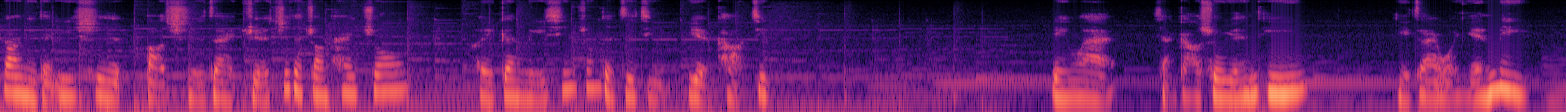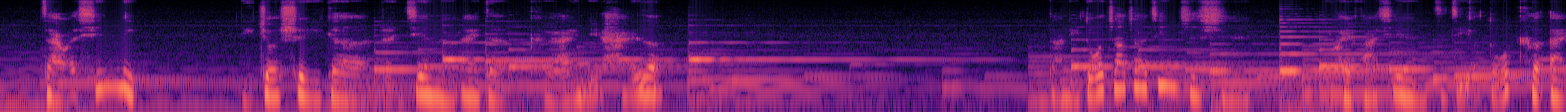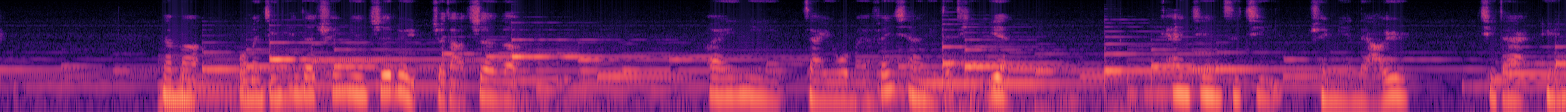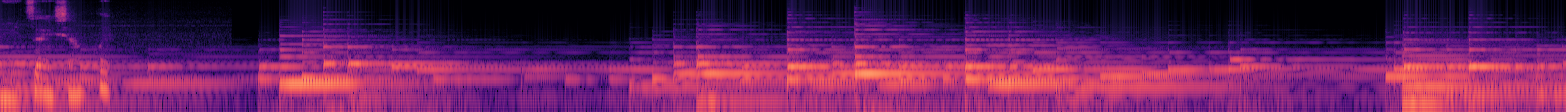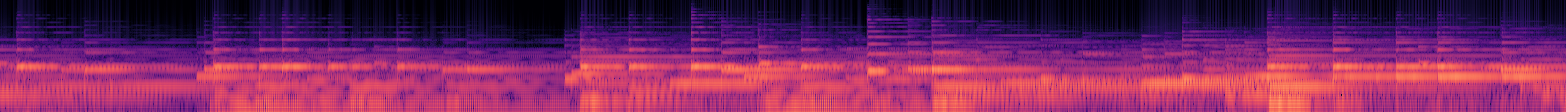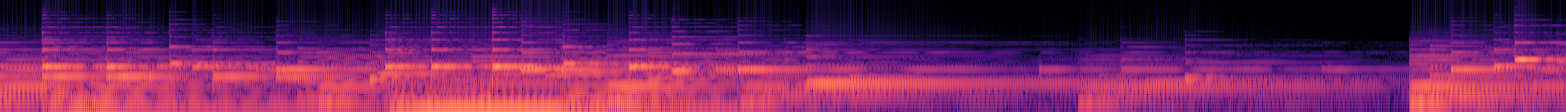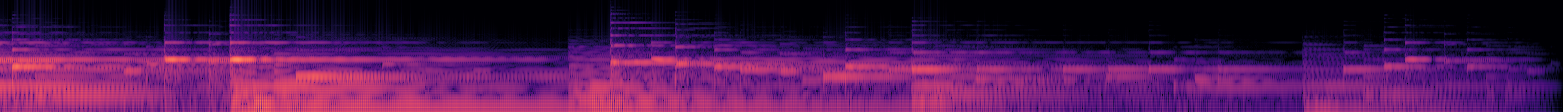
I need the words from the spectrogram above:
让你的意识保持在觉知的状态中，会更离心中的自己越靠近。另外，想告诉袁婷，你在我眼里，在我心里，你就是一个人见人爱的。可爱女孩了。当你多照照镜子时，你会发现自己有多可爱。那么，我们今天的催眠之旅就到这了。欢迎你再与我们分享你的体验，看见自己催眠疗愈，期待与你再相会。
